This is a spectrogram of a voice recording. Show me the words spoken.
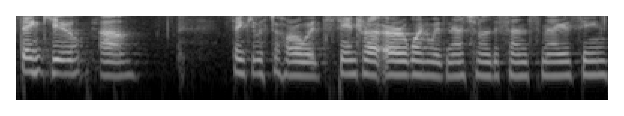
Thank you. Um, thank you, Mr. Horowitz. Sandra Irwin with National Defense Magazine.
